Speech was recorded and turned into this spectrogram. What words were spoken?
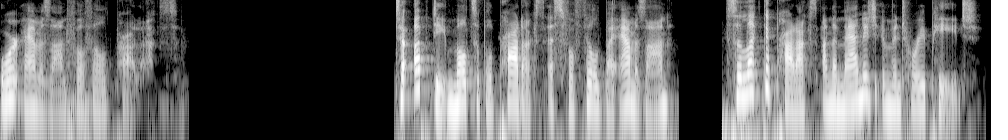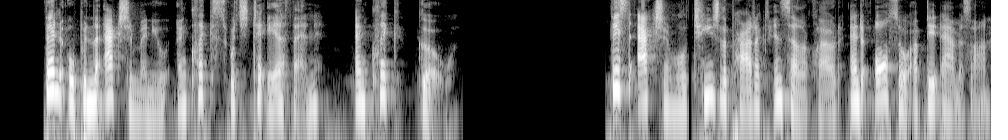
or Amazon fulfilled products. To update multiple products as fulfilled by Amazon, select the products on the Manage Inventory page. Then open the Action menu and click Switch to AFN and click Go. This action will change the product in SellerCloud and also update Amazon,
